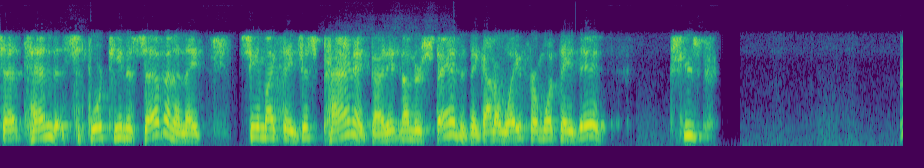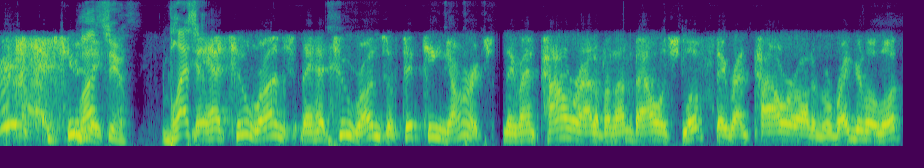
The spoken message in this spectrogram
set, 10, 14 to seven, and they seemed like they just panicked. I didn't understand it. They got away from what they did. Excuse me. Excuse Bless me. you. Bless They had two runs. They had two runs of 15 yards. They ran power out of an unbalanced look. They ran power out of a regular look.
